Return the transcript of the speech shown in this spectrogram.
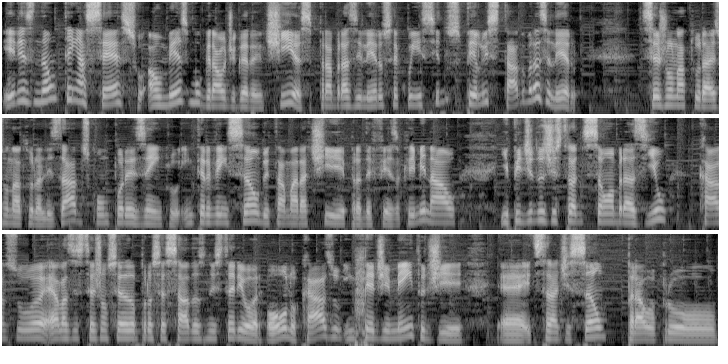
eles não têm acesso ao mesmo grau de garantias para brasileiros reconhecidos pelo Estado brasileiro. Sejam naturais ou naturalizados, como por exemplo, intervenção do Itamaraty para defesa criminal e pedidos de extradição ao Brasil caso elas estejam sendo processadas no exterior. Ou, no caso, impedimento de é, extradição para o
